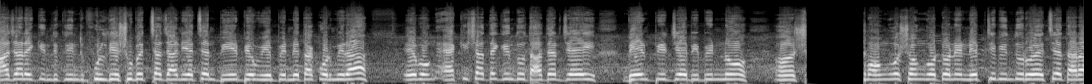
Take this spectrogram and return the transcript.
মাজারে কিন্তু কিন্তু ফুল দিয়ে শুভেচ্ছা জানিয়েছেন বিএনপি ও বিএনপির নেতাকর্মীরা। এবং একই সাথে কিন্তু তাদের যেই বিএনপির যে বিভিন্ন অঙ্গ সংগঠনের নেতৃবৃন্দ রয়েছে তারা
